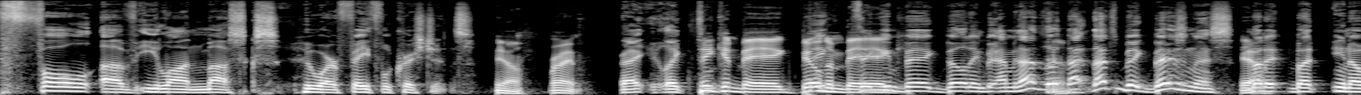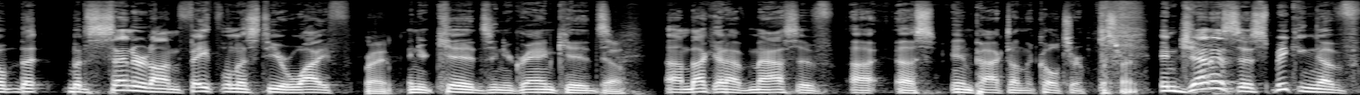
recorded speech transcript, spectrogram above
full of Elon Musk's who are faithful Christians, Yeah, right. Right? Like Thinking big, building think- big. thinking big, building big. I mean, that, that, that's big business, Yeah. but it, but you know, but but centered on faithfulness to your wife, Right. and your kids and your grandkids. Yeah. Um, that could have massive uh, uh, impact on the culture. That's right. In Genesis, speaking of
